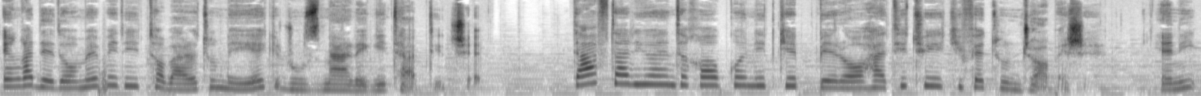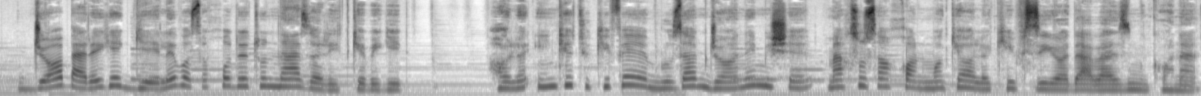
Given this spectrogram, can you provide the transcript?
اینقدر ادامه بدید تا براتون به یک روزمرگی تبدیل شه. دفتری رو انتخاب کنید که به راحتی توی کیفتون جا بشه. یعنی جا برای گله واسه خودتون نذارید که بگید حالا این که تو کیف امروزم جا نمیشه. مخصوصا خانما که حالا کیف زیاد عوض می‌کنن.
